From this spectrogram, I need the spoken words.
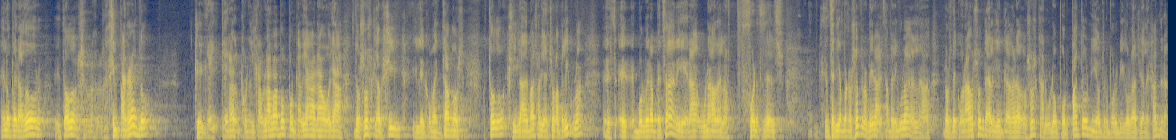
el operador, y todos, Gil Parrondo, que, era con el que hablábamos porque había ganado ya dos Oscars Gil y le comentamos todo. Gil además había hecho la película, Volver a empezar, y era una de las fuerzas que teníamos nosotros. Mira, esta película, los decorados son de alguien que ha ganado dos Oscar, uno por Pato y otro por Nicolás y Alejandra.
